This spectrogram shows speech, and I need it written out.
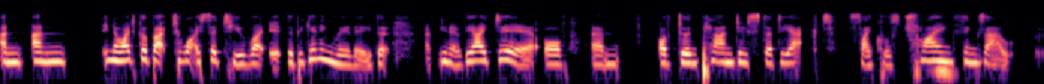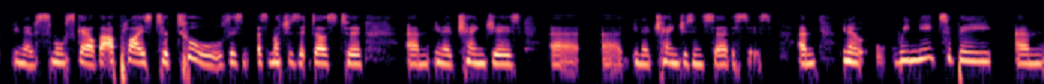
And and you know, I'd go back to what I said to you right at the beginning, really, that, uh, you know, the idea of, um, of doing plan, do, study, act cycles, trying mm. things out, you know, small scale, that applies to tools as, as much as it does to, um, you know, changes, uh, uh, you know, changes in services. Um, you know, we need to be um,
